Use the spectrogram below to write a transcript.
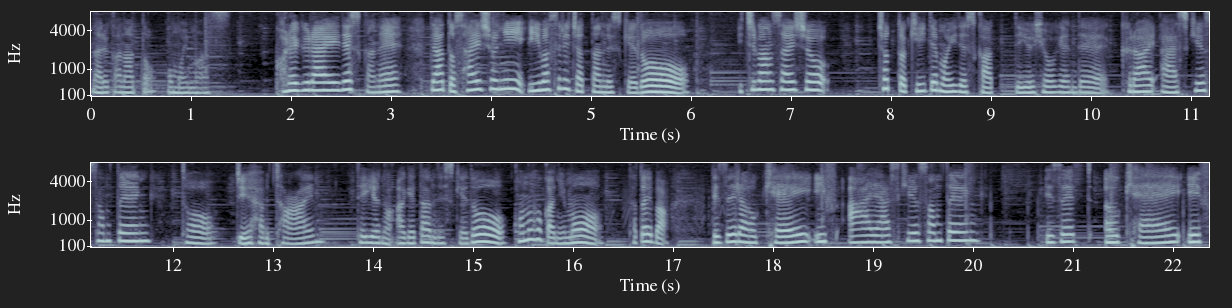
なるかなと思いますこれぐらいですかねであと最初に言い忘れちゃったんですけど一番最初ちょっと聞いてもいいですかっていう表現で Could I ask you something? と Do you have time? っていうのをあげたんですけどこの他にも例えば Is it okay if I ask you something? Is it okay if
